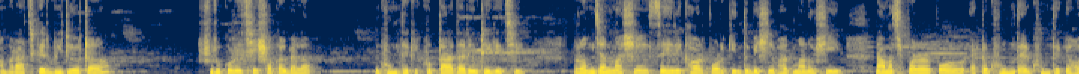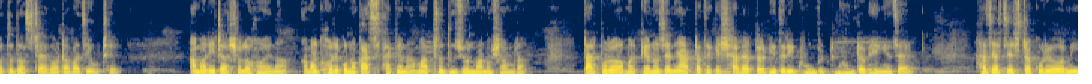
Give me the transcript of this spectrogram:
আমার আজকের ভিডিওটা শুরু করেছি সকালবেলা। ঘুম থেকে খুব তাড়াতাড়ি উঠে গেছি। রমজান মাসে সেহরি খাওয়ার পর কিন্তু বেশিরভাগ মানুষই নামাজ পড়ার পর একটা ঘুম দেয়। ঘুম থেকে হয়তো দশটা, এগারোটা বাজে উঠে। আমার এটা আসলে হয় না। আমার ঘরে কোনো কাজ থাকে না, মাত্র দুজন মানুষ আমরা। তারপরেও আমার কেন জানি আটটা থেকে সাড়ে আটটার ভেতরেই ঘুম, ঘুমটা ভেঙে যায়। হাজার চেষ্টা করেও আমি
